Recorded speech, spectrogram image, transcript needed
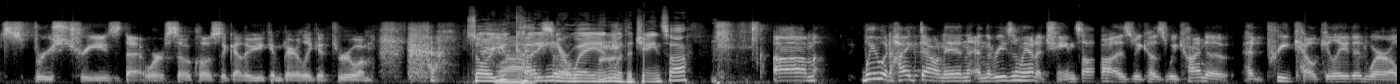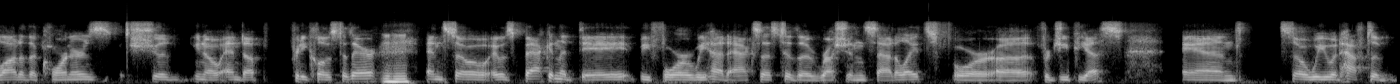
spruce trees that were so close together you can barely get through them. So are you Wow. cutting So- your way in with a chainsaw? Um, we would hike down in, and the reason we had a chainsaw is because we kind of had pre-calculated where a lot of the corners should, you know, end up pretty close to there. Mhm. And so it was back in the day before we had access to the Russian satellites for uh, for GPS, and so we would have to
